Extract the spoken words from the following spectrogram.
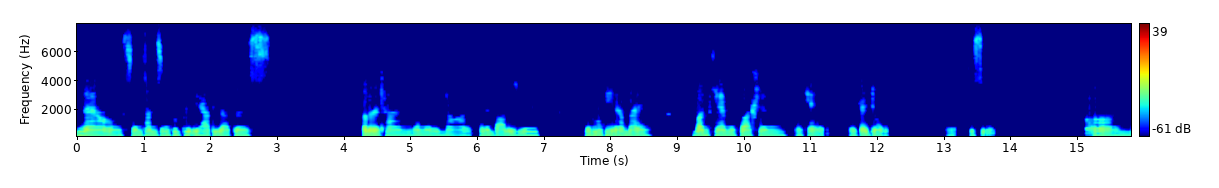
now. Sometimes I'm completely happy about this. Other times I'm really not, and it bothers me. Like looking at my webcam reflection. I can't. Like I don't want to see it. Um,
